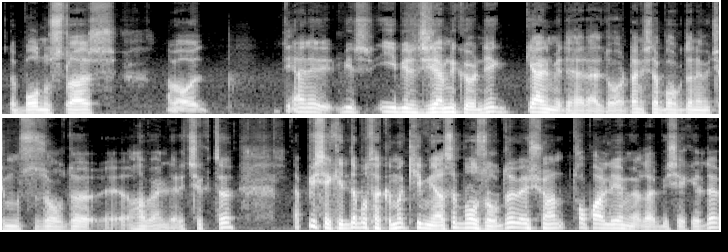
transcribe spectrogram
işte bonuslar. Ama o yani bir iyi bir GM'lik örneği gelmedi herhalde oradan. İşte Bogdanovic'in mutsuz olduğu e, haberleri çıktı. Bir şekilde bu takımın kimyası bozuldu ve şu an toparlayamıyorlar bir şekilde.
